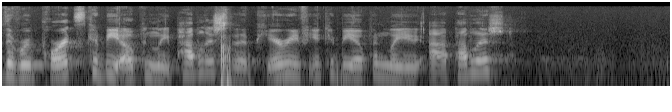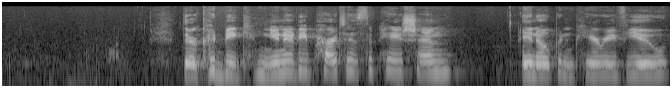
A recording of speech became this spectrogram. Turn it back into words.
The reports could be openly published, the peer review could be openly uh, published. There could be community participation in open peer review.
